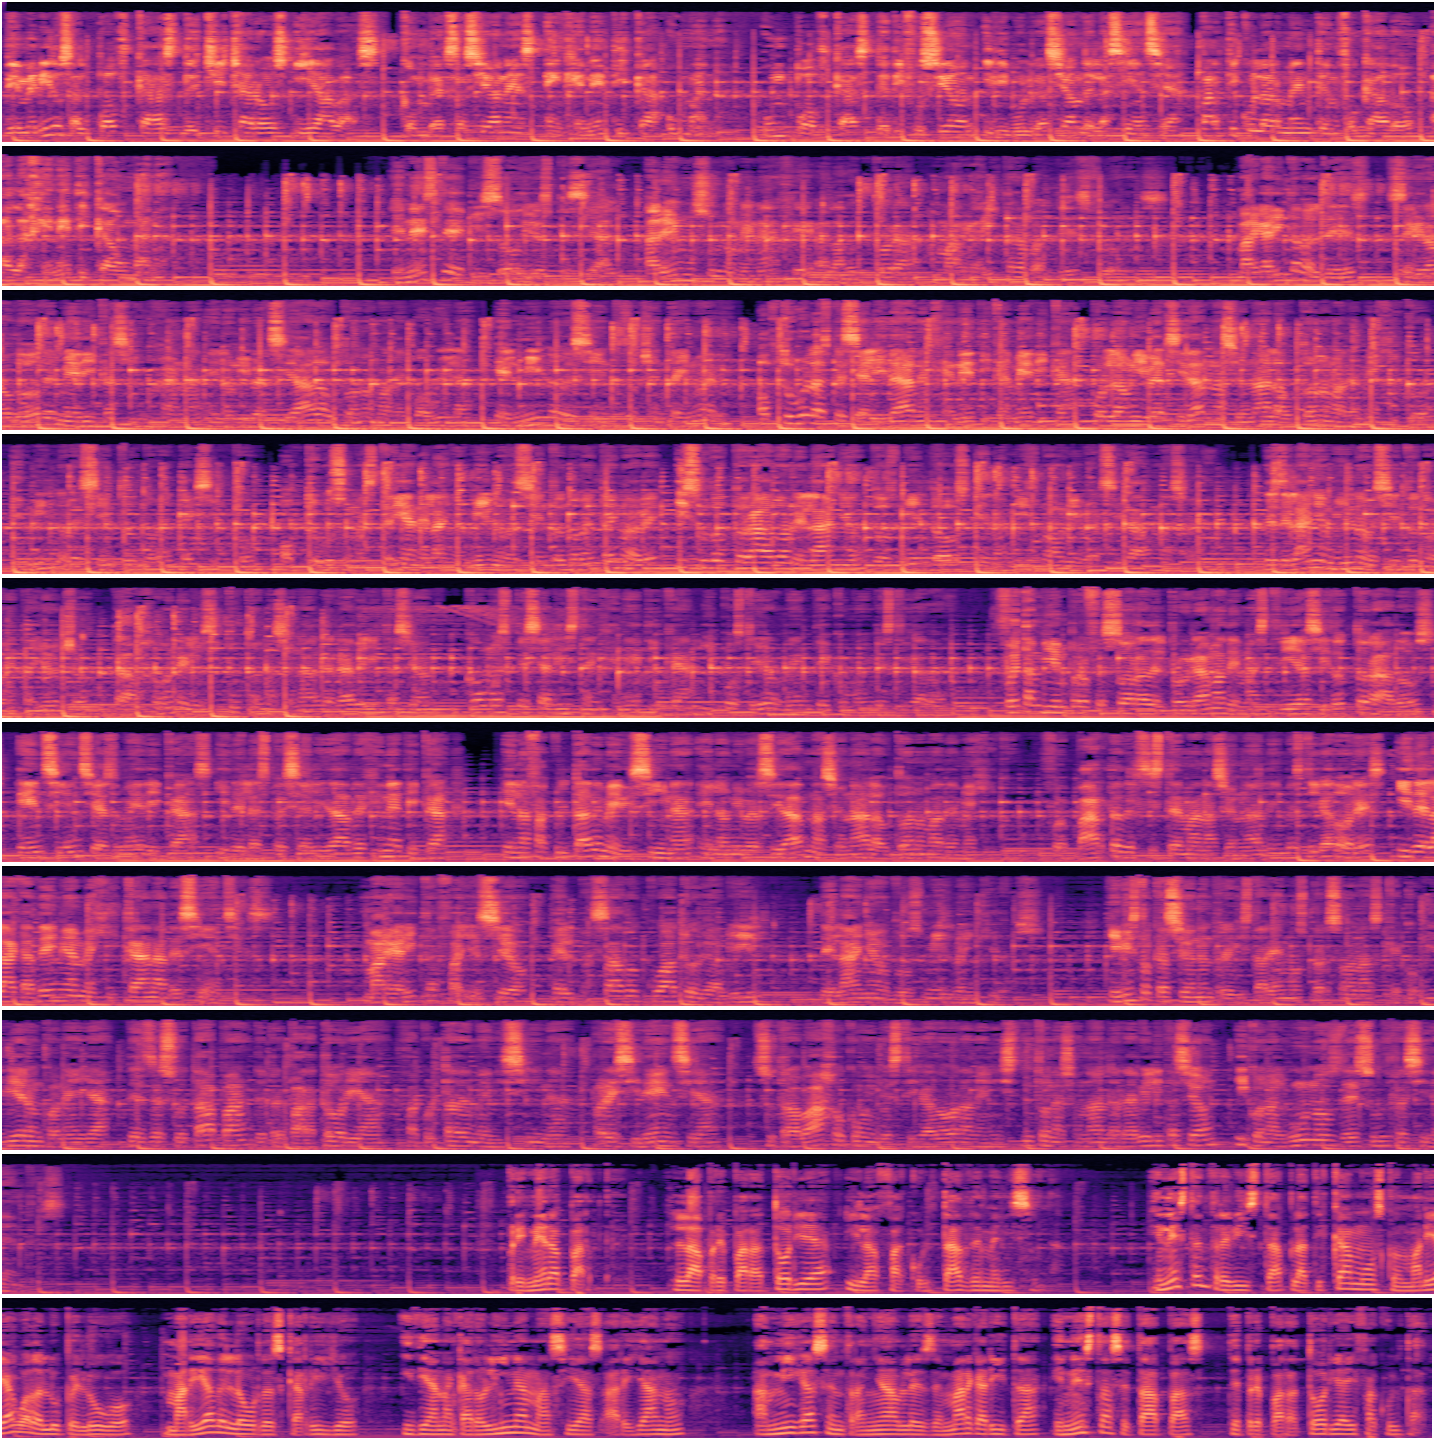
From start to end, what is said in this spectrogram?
Bienvenidos al podcast de Chícharos y Habas, Conversaciones en Genética Humana, un podcast de difusión y divulgación de la ciencia particularmente enfocado a la genética humana. En este episodio especial haremos un homenaje a la doctora Margarita Valdés Flores. Margarita Valdés se graduó de médica cirujana en la Universidad Autónoma de Coahuila en 1989. Obtuvo la especialidad en genética médica por la Universidad Nacional Autónoma de México en 1995. Obtuvo su maestría en el año 1999 y su doctorado en el año 2002 en la misma Universidad Nacional. Desde el año 1998 trabajó en el Instituto Nacional de Rehabilitación como especialista en genética y posteriormente como investigador. Fue también profesora del programa de maestrías y doctorados en ciencias médicas y de la especialidad de genética en la Facultad de Medicina en la Universidad Nacional Autónoma de México. Fue parte del Sistema Nacional de Investigadores y de la Academia Mexicana de Ciencias. Margarita falleció el pasado 4 de abril del año 2022. En esta ocasión entrevistaremos personas que convivieron con ella desde su etapa de preparatoria, facultad de medicina, residencia, su trabajo como investigadora en el Instituto Nacional de Rehabilitación y con algunos de sus residentes. Primera parte. La preparatoria y la facultad de medicina. En esta entrevista platicamos con María Guadalupe Lugo, María de Lourdes Carrillo y Diana Carolina Macías Arellano, amigas entrañables de Margarita en estas etapas de preparatoria y facultad.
